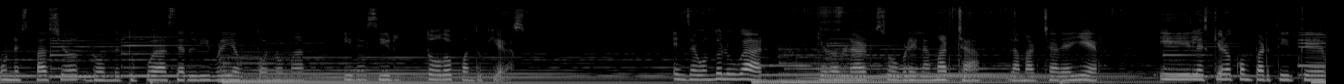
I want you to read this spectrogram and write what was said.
un espacio donde tú puedas ser libre y autónoma y decir todo cuanto quieras. En segundo lugar, quiero hablar sobre la marcha, la marcha de ayer y les quiero compartir que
